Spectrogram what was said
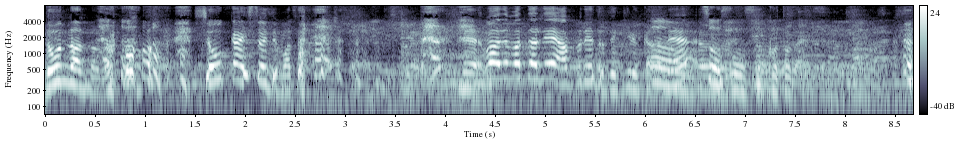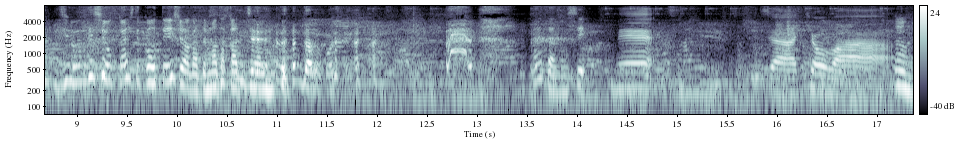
どんなんだろう紹介しといてまた。ねまあまたねアップデートできるからね、うんそうそうそう。いいことだよ。自分で紹介してこうテンション上がってまた買っちゃう。ね なんだろうこれ。ね楽しい。ね。じゃあ今日はうん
